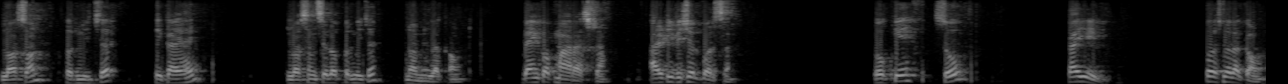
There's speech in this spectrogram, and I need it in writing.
लॉस ऑन फर्निचर हे काय आहे? Loss on sale of furniture nominal account bank of Maharashtra artificial person okay so काय येईल? पर्सनल अकाउंट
